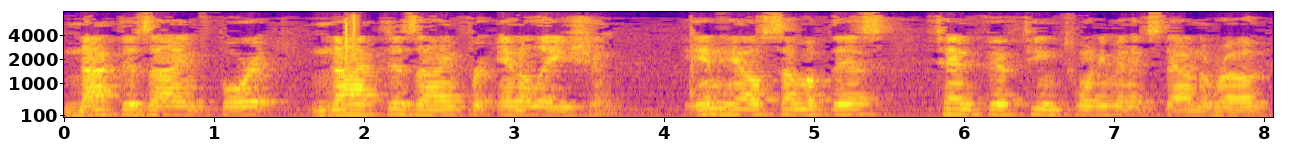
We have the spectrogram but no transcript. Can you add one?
not designed for it, not designed for inhalation. Inhale some of this, 10, 15, 20 minutes down the road,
